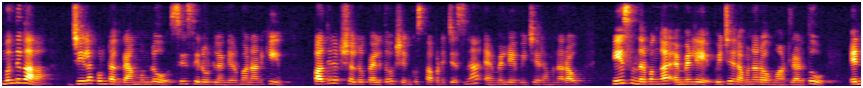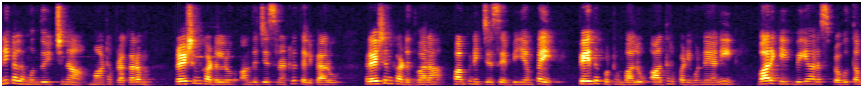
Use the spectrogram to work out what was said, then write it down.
ముందుగా జీలకుంట గ్రామంలో సీసీ రోడ్ల నిర్మాణానికి పది లక్షల రూపాయలతో శంకుస్థాపన చేసిన ఎమ్మెల్యే విజయ రమణారావు ఈ సందర్భంగా ఎమ్మెల్యే విజయ రమణారావు మాట్లాడుతూ ఎన్నికల ముందు ఇచ్చిన మాట ప్రకారం రేషన్ కార్డులను అందజేసినట్లు తెలిపారు. రేషన్ కార్డు ద్వారా పంపిణీ చేసే బియ్యంపై పేద కుటుంబాలు ఆధారపడి ఉన్నాయని వారికి బీఆర్ఎస్ ప్రభుత్వం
